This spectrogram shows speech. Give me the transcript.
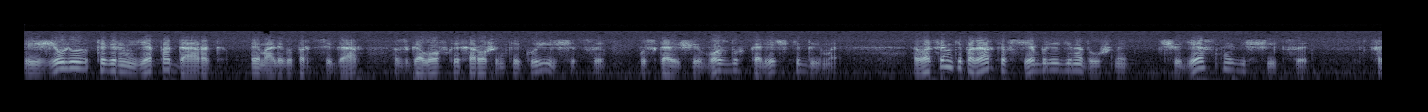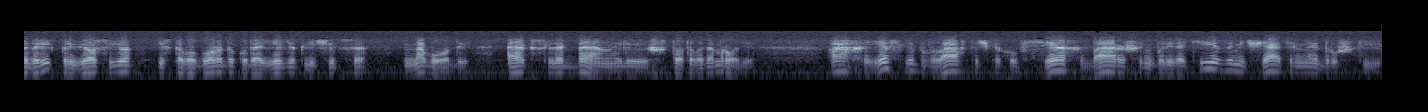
Жюлю Тавернье подарок, эмалевый портсигар с головкой хорошенькой курильщицы — пускающей в воздух колечки дыма. В оценке подарка все были единодушны. Чудесная вещица. Фредерик привез ее из того города, куда ездят лечиться на воды, Экс-Ле-Бен или что-то в этом роде. Ах, если б в «Ласточках» у всех барышень были такие замечательные дружки!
